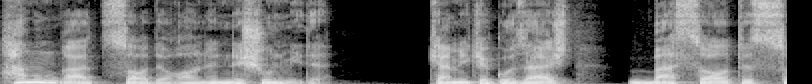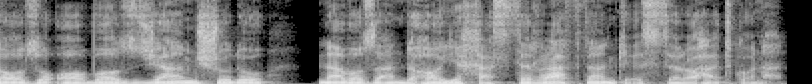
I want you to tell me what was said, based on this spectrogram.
همونقدر صادقانه نشون میده. کمی که گذشت بسات ساز و آواز جمع شد و نوازنده های خسته رفتن که استراحت کنن.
